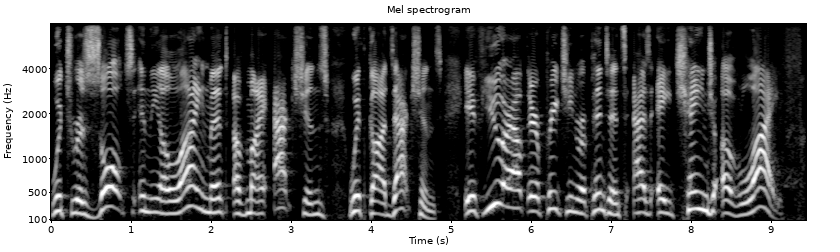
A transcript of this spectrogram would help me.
which results in the alignment of my actions with God's actions. If you are out there preaching repentance as a change of life,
